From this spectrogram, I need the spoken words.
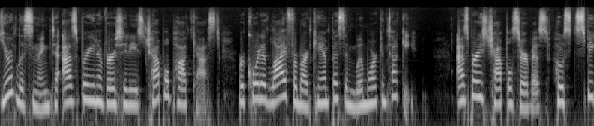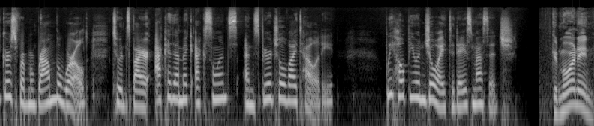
You're listening to Asbury University's Chapel Podcast, recorded live from our campus in Wilmore, Kentucky. Asbury's Chapel Service hosts speakers from around the world to inspire academic excellence and spiritual vitality. We hope you enjoy today's message. Good morning.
